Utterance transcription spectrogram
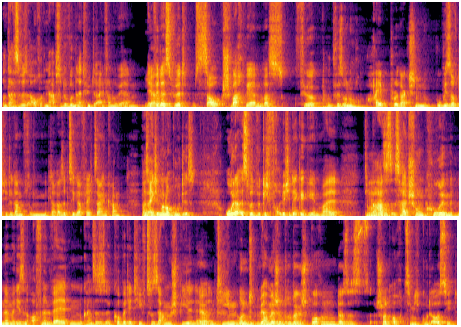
und das wird auch eine absolute Wundertüte einfach nur werden. Ja. Entweder es wird sau schwach werden, was für gut für so eine High-Production Ubisoft-Titel dann so ein mittlerer 70er vielleicht sein kann, was Mhm. eigentlich immer noch gut ist. Oder es wird wirklich voll durch die Decke gehen, weil die Mhm. Basis ist halt schon cool mit, ne, mit diesen offenen Welten. Du kannst es äh, kompetitiv zusammenspielen Ja. im Team. Und wir haben ja schon drüber gesprochen, dass es schon auch ziemlich gut aussieht.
